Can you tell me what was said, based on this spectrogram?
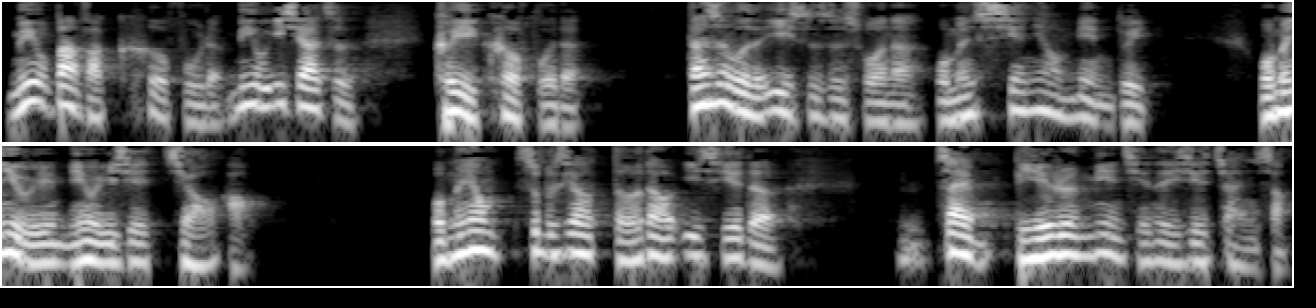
没有办法克服的，没有一下子可以克服的。但是我的意思是说呢，我们先要面对，我们有没有一些骄傲？我们要是不是要得到一些的，在别人面前的一些赞赏？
